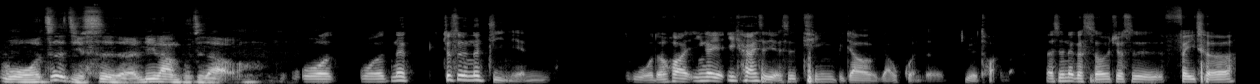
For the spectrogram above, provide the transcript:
我自己是的，力浪不知道。我我那就是那几年，我的话应该一开始也是听比较摇滚的乐团吧，但是那个时候就是飞车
